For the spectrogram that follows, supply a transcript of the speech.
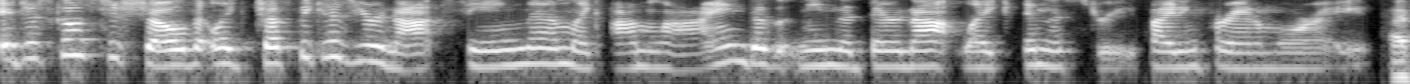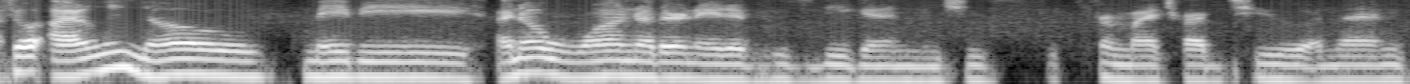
it just goes to show that like just because you're not seeing them like online doesn't mean that they're not like in the street fighting for animal rights. I feel I only know maybe I know one other native who's vegan and she's from my tribe too and then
